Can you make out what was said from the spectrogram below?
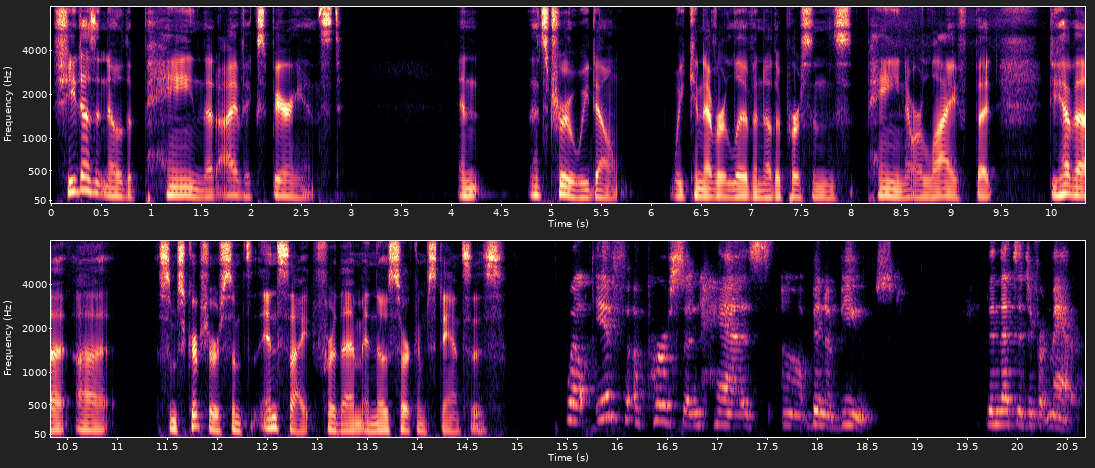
She doesn't know the pain that I've experienced." And that's true. We don't. We can never live another person's pain or life. But do you have a, some scripture, or some insight for them in those circumstances. Well, if a person has uh, been abused, then that's a different matter.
